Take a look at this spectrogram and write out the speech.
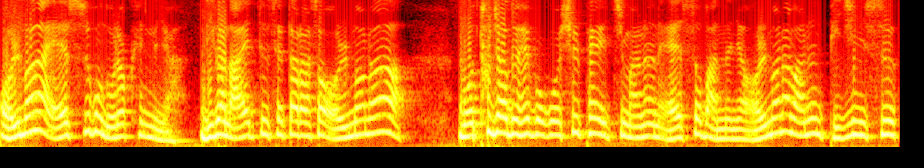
얼마나 애쓰고 노력했느냐. 네가 나의 뜻에 따라서 얼마나 뭐 투자도 해보고 실패했지만은 애써 봤느냐. 얼마나 많은 비즈니스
